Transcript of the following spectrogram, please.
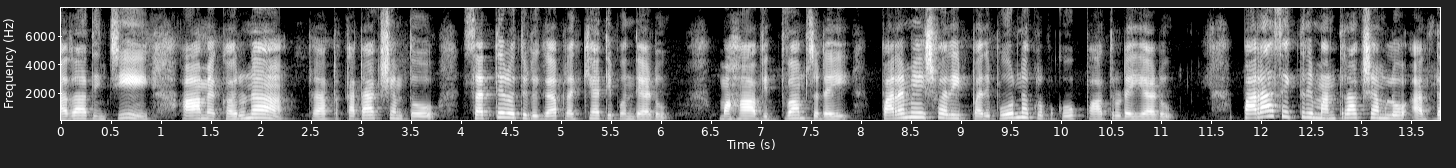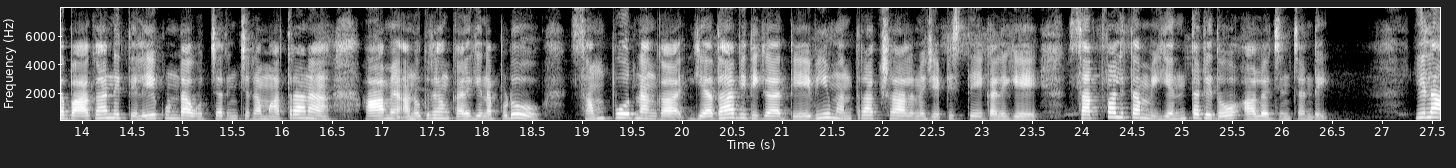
ఆరాధించి ఆమె కరుణ కటాక్షంతో సత్యవ్రతుడిగా ప్రఖ్యాతి పొందాడు. మహా విద్వాంసుడై పరమేశ్వరి పరిపూర్ణ కృపకు పాత్రుడయ్యాడు. పరాశక్తిని మంత్రాక్షంలో అర్ధ భాగాన్ని తెలియకుండా ఉచ్చరించిన మాత్రాన ఆమె అనుగ్రహం కలిగినప్పుడు సంపూర్ణంగా యథావిధిగా దేవీ మంత్రాక్షరాలను జపిస్తే కలిగే సత్ఫలితం ఎంతటిదో ఆలోచించండి. ఇలా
